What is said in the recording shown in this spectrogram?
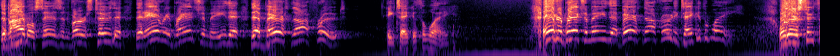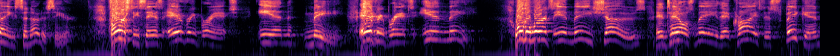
The Bible says in verse 2 that, that every branch of me that, that beareth not fruit, he taketh away. Every branch of me that beareth not fruit, he taketh away. Well, there's two things to notice here. First, he says, every branch in me. Every branch in me. Well, the words in me shows and tells me that Christ is speaking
